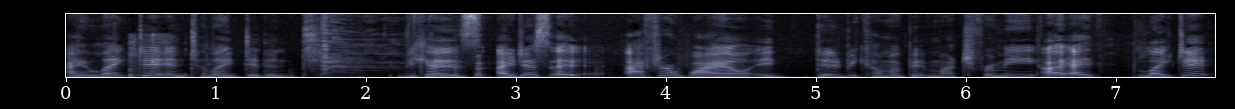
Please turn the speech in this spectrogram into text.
I liked it until I didn't. Because I just, I, after a while, it did become a bit much for me. I, I liked it.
